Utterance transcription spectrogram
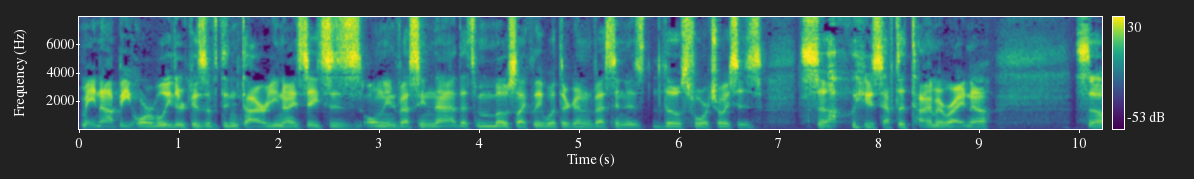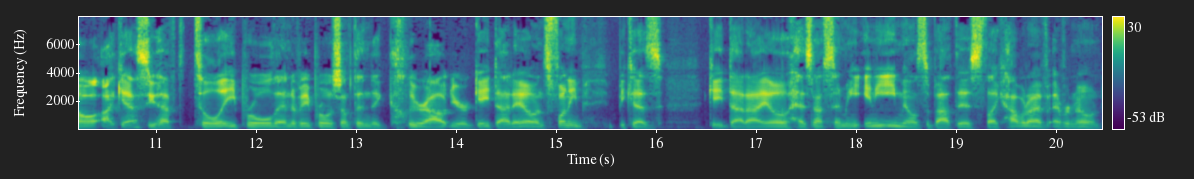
may not be horrible either because if the entire United States is only investing in that, that's most likely what they're going to invest in is those four choices. So you just have to time it right now. So I guess you have till April, the end of April or something, to clear out your Gate.io. And it's funny because Gate.io has not sent me any emails about this. Like, how would I have ever known?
